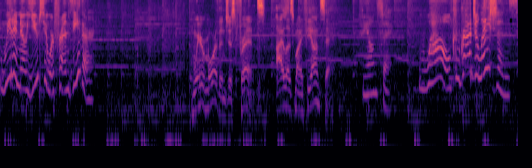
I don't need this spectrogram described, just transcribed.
We didn't know you two were friends either. We're more than just friends. Isla's my fiance. Fiance. Wow, congratulations!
